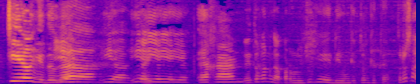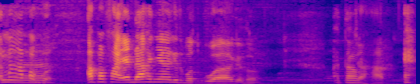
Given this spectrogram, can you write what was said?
kecil gitu kan? iya iya iya iya iya. ya kan? Itu kan nggak perlu juga ya diungkit-ungkit ya. Terus emang Iya. apa buat apa faedahnya gitu buat gua gitu? Atau jahat. Eh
